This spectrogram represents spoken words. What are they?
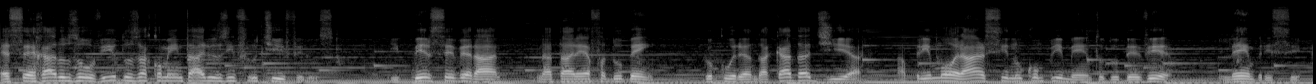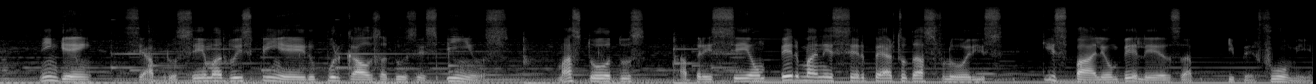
é cerrar os ouvidos a comentários infrutíferos e perseverar na tarefa do bem, procurando a cada dia aprimorar-se no cumprimento do dever. Lembre-se, ninguém se aproxima do espinheiro por causa dos espinhos, mas todos apreciam permanecer perto das flores que espalham beleza e perfume.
